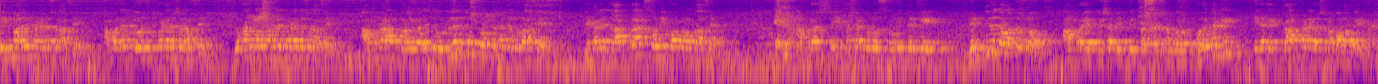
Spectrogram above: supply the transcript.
নির্মাণের ফেডারেশন আছে। আমাদের দর্জি ফেডারেশন আছে। দোকান কর্মচারী ফেডারেশন আছে। আমরা বাংলাদেশের উল্লেখযোগ্য পেশা যেগুলো আছে, যেখানে লাখ লাখ শ্রমিক কর্মরত আছেন। আমরা সেই পেশাগুলো শ্রমিকদেরকে নেতৃত্ব দেওয়ার জন্য আমরা এই পেশা ভিত্তিক ফেডারেশনগুলো করে থাকি। এটাকে ক্লাব ফেডারেশন বলা হয়ে থাকে।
